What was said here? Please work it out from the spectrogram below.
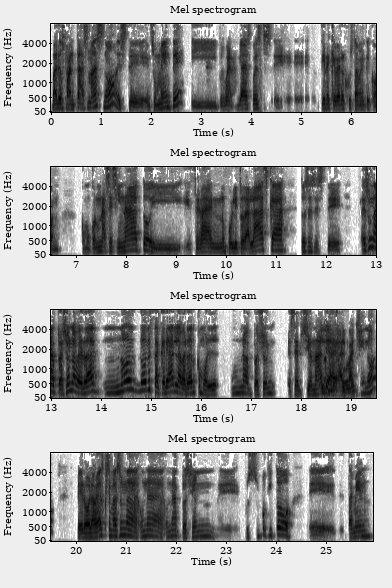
varios fantasmas, ¿no? Este, en su mente y pues bueno, ya después eh, eh, tiene que ver justamente con, como con un asesinato y, se da en un pueblito de Alaska, entonces este, es una actuación, la verdad, no, no destacaría la verdad como una actuación excepcional de Al Pacino, pero la verdad es que se me hace una, una, una actuación, eh, pues un poquito eh, también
